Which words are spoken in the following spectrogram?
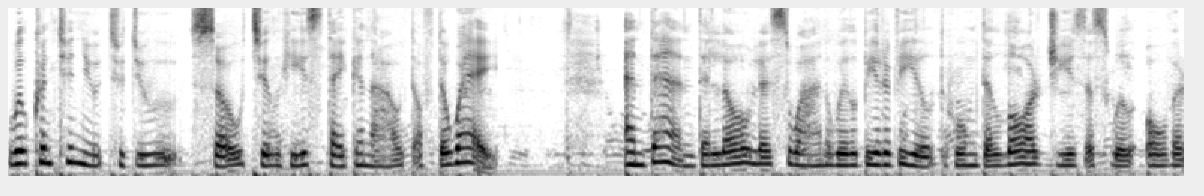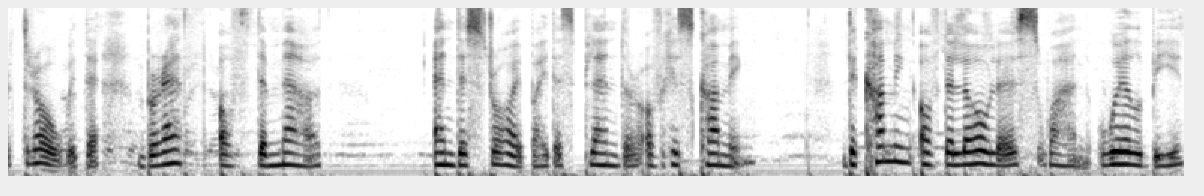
will continue to do so till he is taken out of the way. And then the lawless one will be revealed, whom the Lord Jesus will overthrow with the breath of the mouth and destroy by the splendor of his coming. The coming of the lawless one will be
